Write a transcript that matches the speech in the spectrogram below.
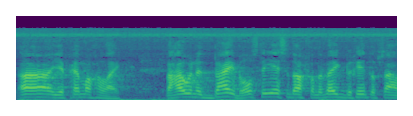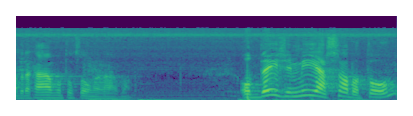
Ah, je hebt helemaal gelijk. We houden het bijbels. De eerste dag van de week begint op zaterdagavond tot zondagavond. Op deze Mia Sabbaton,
